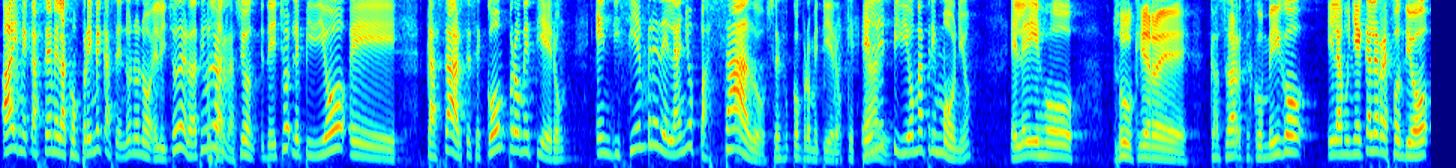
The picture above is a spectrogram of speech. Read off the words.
ay, me casé, me la compré y me casé. No, no, no. El bicho de verdad tiene una relación. De hecho, le pidió eh, casarse, se comprometieron. En diciembre del año pasado se comprometieron. Ah, ¿qué Él tal? le pidió matrimonio. Él le dijo, ¿tú quieres casarte conmigo? Y la muñeca le respondió,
